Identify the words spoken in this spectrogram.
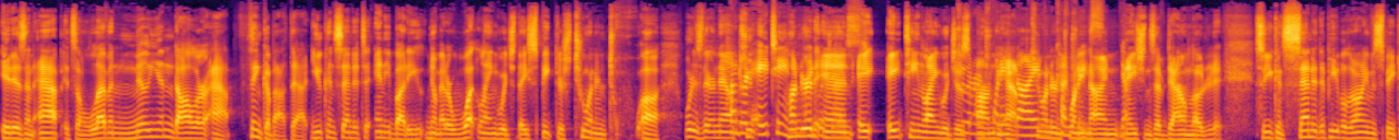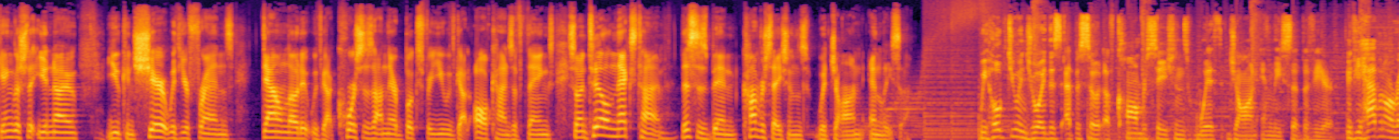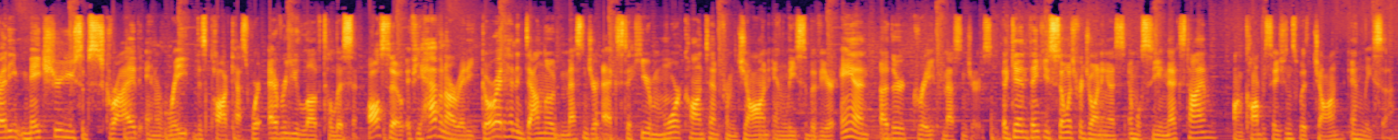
It is an app, it's an $11 million app. Think about that. You can send it to anybody, no matter what language they speak. There's 200, uh, what is there now? 118 118 languages on the app. 229 229 countries. Yep. nations have downloaded it. So you can send it to people that don't even speak English that you know. You can share it with your friends. Download it. We've got courses on there, books for you. We've got all kinds of things. So until next time, this has been Conversations with John and Lisa. We hoped you enjoyed this episode of Conversations with John and Lisa Bevere. If you haven't already, make sure you subscribe and rate this podcast wherever you love to listen. Also, if you haven't already, go right ahead and download Messenger X to hear more content from John and Lisa Bevere and other great messengers. Again, thank you so much for joining us, and we'll see you next time on Conversations with John and Lisa.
